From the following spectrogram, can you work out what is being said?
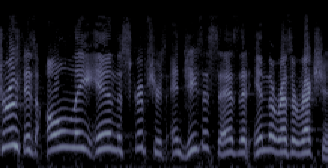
truth is only in the scriptures, and Jesus says that in the resurrection,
